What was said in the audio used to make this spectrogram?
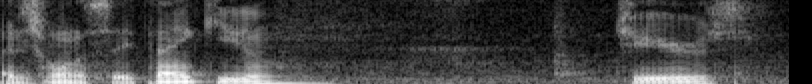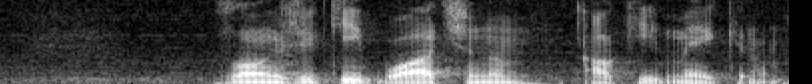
I just want to say thank you. Cheers. As long as you keep watching them, I'll keep making them.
